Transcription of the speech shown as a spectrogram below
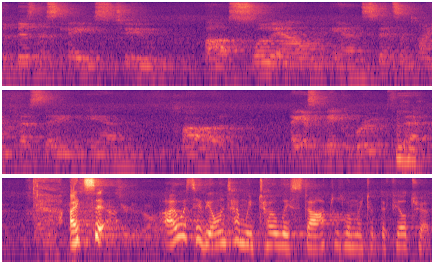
the business case to, uh, slow down and spend some time testing and, uh, I guess make room for that kind of Mm-hmm. I'd say- testing as you're developing? I would say the only time we totally stopped was when we took the field trip.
